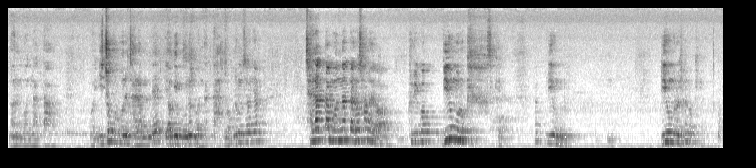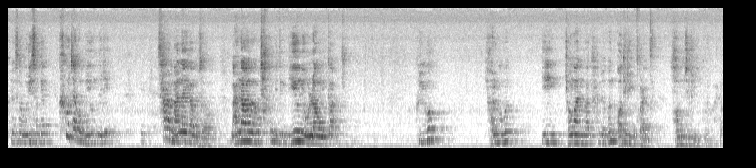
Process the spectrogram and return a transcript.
너는 못났다. 뭐 이쪽 부분은 잘났는데 여기 부분은 못났다. 뭐 그러면서 그냥 잘났다 못났다로 살아요. 그리고 미움으로 계속해요. 미움으로. 미움으로 현혹해요. 그래서 우리 속에 크고 작은 미움들이 사람 만나기가 무서워. 만나고 나면 자꾸 미움이 올라오니까 그리고 결국은 이 교만과 탐욕은 어디로 이끌어요? 범죄로 이끌어 가요.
